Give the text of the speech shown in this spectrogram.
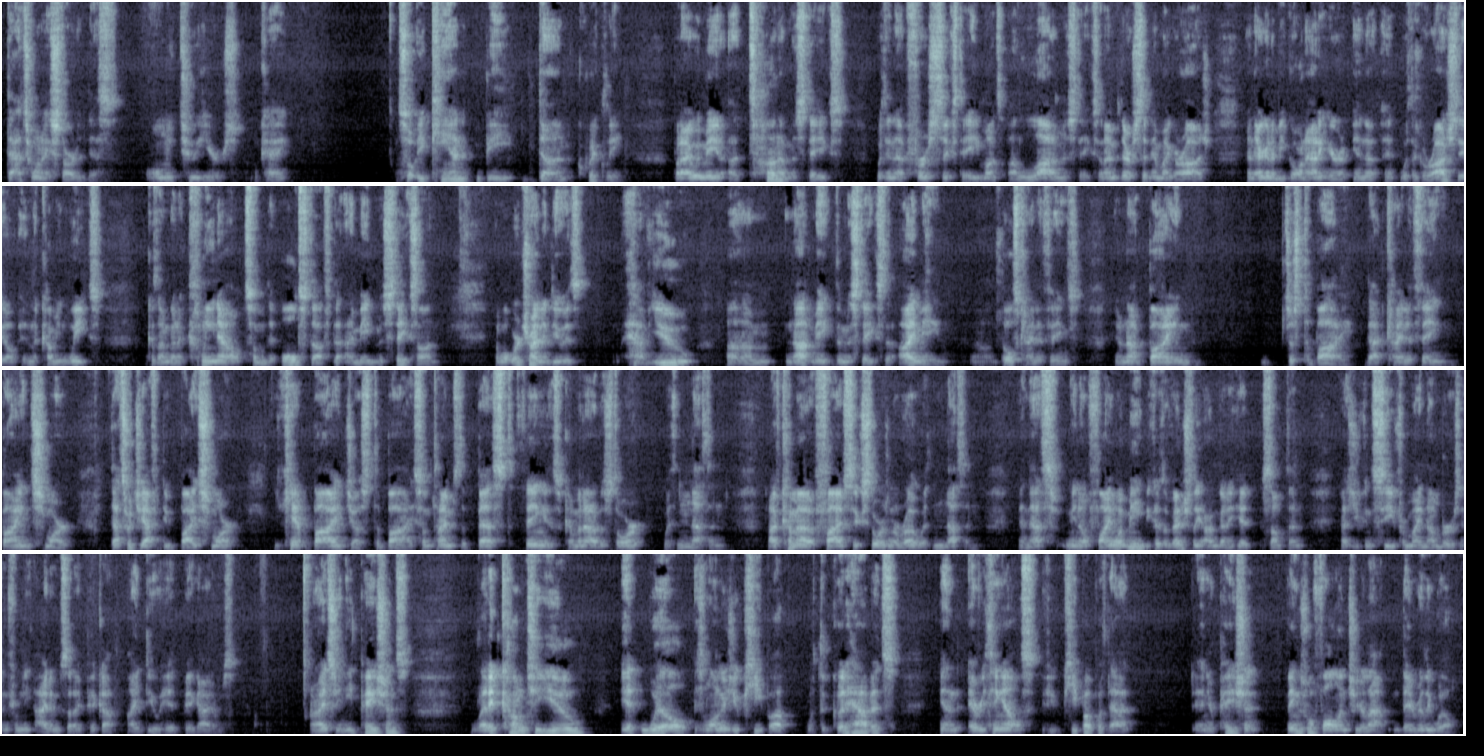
That's when I started this. Only two years, okay? So it can be done quickly but I made a ton of mistakes within that first six to eight months. A lot of mistakes, and I'm they're sitting in my garage, and they're going to be going out of here in a, with a garage sale in the coming weeks because I'm going to clean out some of the old stuff that I made mistakes on. And what we're trying to do is have you um, not make the mistakes that I made, uh, those kind of things. You know, not buying just to buy that kind of thing, buying smart that's what you have to do. Buy smart. You can't buy just to buy. Sometimes the best thing is coming out of a store with nothing. I've come out of five, six stores in a row with nothing. And that's, you know, fine with me because eventually I'm going to hit something. As you can see from my numbers and from the items that I pick up, I do hit big items. All right, so you need patience. Let it come to you. It will, as long as you keep up with the good habits and everything else. If you keep up with that and you're patient, things will fall into your lap. They really will.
